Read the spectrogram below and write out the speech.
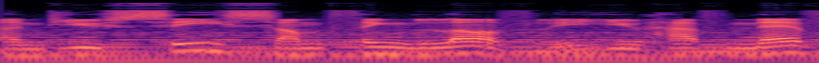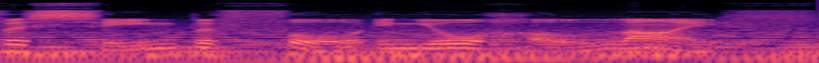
and you see something lovely you have never seen before in your whole life.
